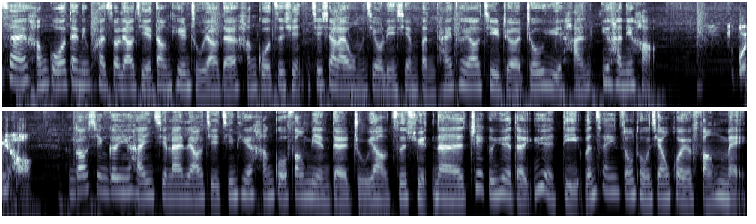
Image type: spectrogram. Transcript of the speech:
在韩国带您快速了解当天主要的韩国资讯。接下来我们就连线本台特邀记者周玉涵。玉涵你好，主播你好，很高兴跟玉涵一起来了解今天韩国方面的主要资讯。那这个月的月底，文在寅总统将会访美，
